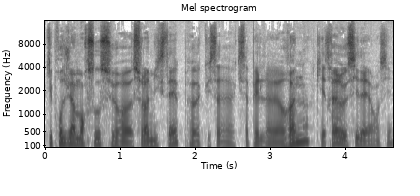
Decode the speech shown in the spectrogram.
qui produit un morceau sur sur la mixtape qui, s'a- qui s'appelle Run, qui est très réussi d'ailleurs aussi.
